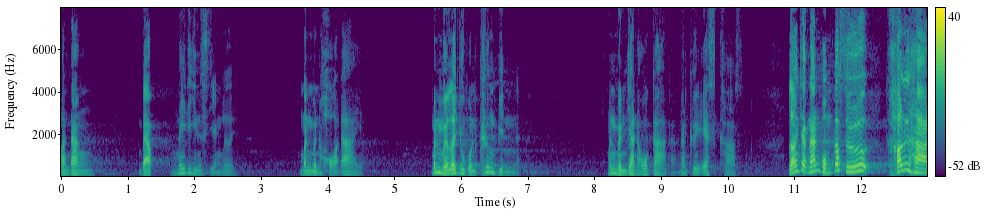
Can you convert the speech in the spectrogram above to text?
มันดังแบบไม่ได้ยินเสียงเลย มันเหมือนหอได้อะมันเหมือนเราอยู่บนเครื่องบิน มันเหมือนยานอวกาศ นั่นคือ S class หลังจากนั้นผมก็ซื้อคาลือหาด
